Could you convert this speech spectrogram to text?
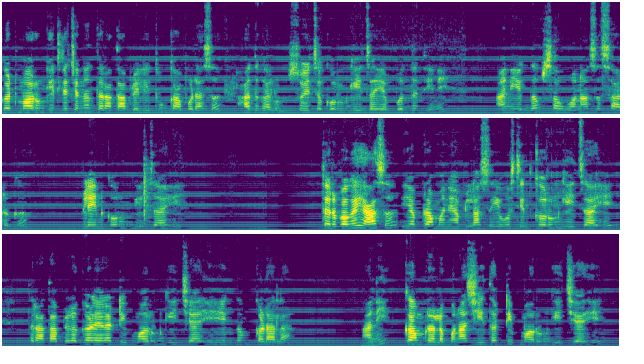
कट मारून घेतल्याच्या नंतर आता आपल्याला इथून कापड असं हात घालून सोयीचं करून घ्यायचं या पद्धतीने. आणि एकदम सव्वान असं सारखं प्लेन करून घ्यायचं आहे. तर बघा हे असं याप्रमाणे आपल्याला असं व्यवस्थित करून घ्यायचं आहे. तर आता आपल्याला गळ्याला टीप मारून घ्यायची आहे एकदम कडाला. आणि कमराला पण अशी इथं टीप मारून घ्यायची आहे.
